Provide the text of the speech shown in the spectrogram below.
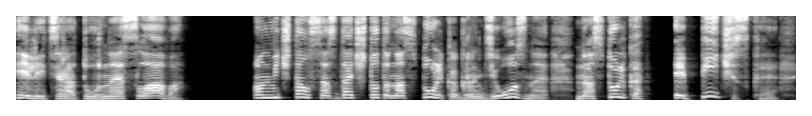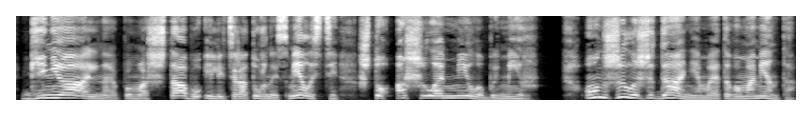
и литературная слава. Он мечтал создать что-то настолько грандиозное, настолько эпическое, гениальное по масштабу и литературной смелости, что ошеломило бы мир. Он жил ожиданием этого момента.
